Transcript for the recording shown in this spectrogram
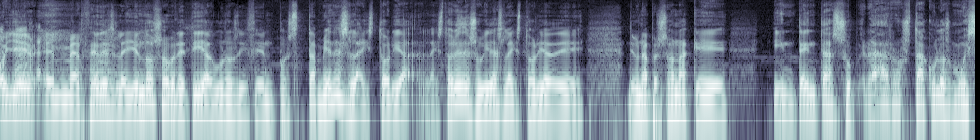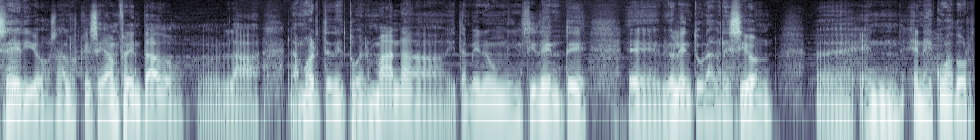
Oye, eh, Mercedes, leyendo sobre ti, algunos dicen, pues también es la historia, la historia de su vida es la historia de, una persona que intenta superar obstáculos muy serios a los que se ha enfrentado, eh, la, muerte de tu hermana y también un incidente eh, violento, una agresión en, en Ecuador.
